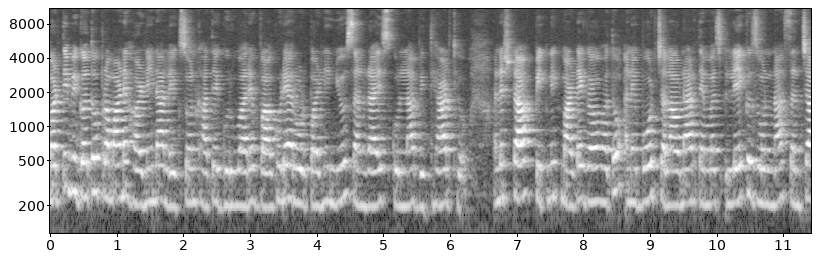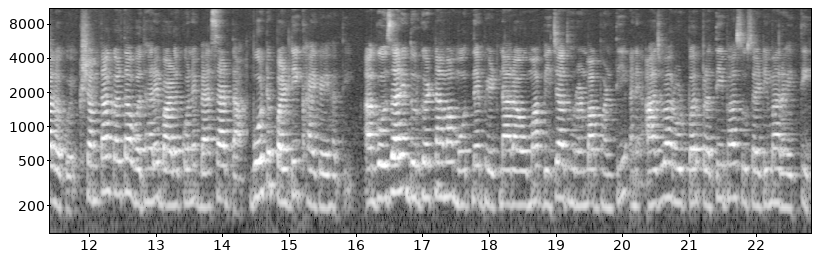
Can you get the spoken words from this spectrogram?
મળતી વિગતો પ્રમાણે હરણીના લેકઝોન ખાતે ગુરુવારે વાઘોડિયા રોડ પરની ન્યૂ સનરાઈઝ સ્કૂલના વિદ્યાર્થીઓ અને સ્ટાફ પિકનિક માટે ગયો હતો અને બોટ ચલાવનાર તેમજ લેક ઝોનના સંચાલકોએ ક્ષમતા કરતાં વધારે બાળકોને બેસાડતા બોટ પલટી ખાઈ ગઈ હતી. આ ગોઝારી દુર્ઘટનામાં મોતને ભેટનારાઓમાં બીજા ધોરણમાં ભણતી અને આજવા રોડ પર પ્રતિભા સોસાયટીમાં રહેતી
